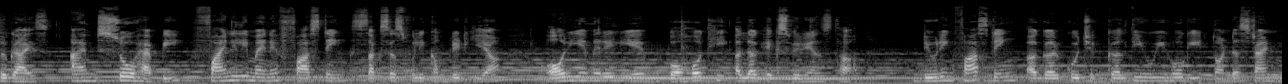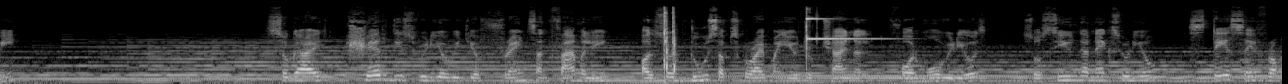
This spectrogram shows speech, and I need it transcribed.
so guys I am so happy finally मैंने फास्टिंग सक्सेसफुली कंप्लीट किया और ये मेरे लिए बहुत ही अलग एक्सपीरियंस था। ड्यूरिंग फास्टिंग अगर कुछ गलती हुई होगी तो understand me so guys share this video with your friends and family also do subscribe my YouTube channel for more videos so see in the next video stay safe from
